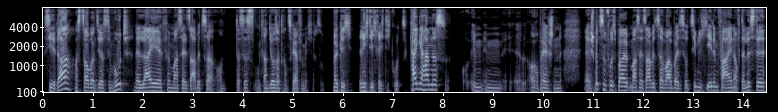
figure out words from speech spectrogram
siehe da, was zaubern sie aus dem Hut? Eine Laie für Marcel Sabitzer. Und das ist ein grandioser Transfer für mich. Also wirklich richtig, richtig gut. Kein Geheimnis im, im äh, europäischen äh, Spitzenfußball. Marcel Sabitzer war bei so ziemlich jedem Verein auf der Liste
